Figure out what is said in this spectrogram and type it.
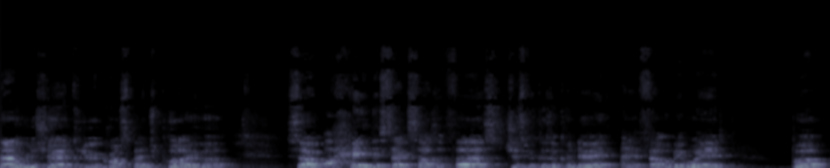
Now I'm going to show you how to do a cross bench pullover. So I hated this exercise at first just because I couldn't do it and it felt a bit weird. But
